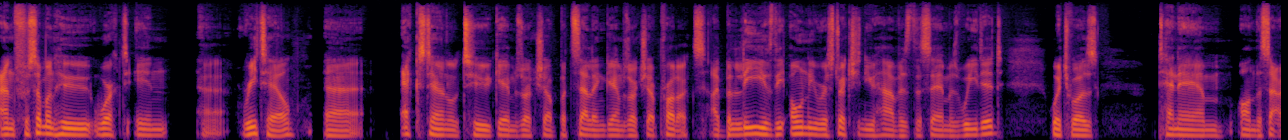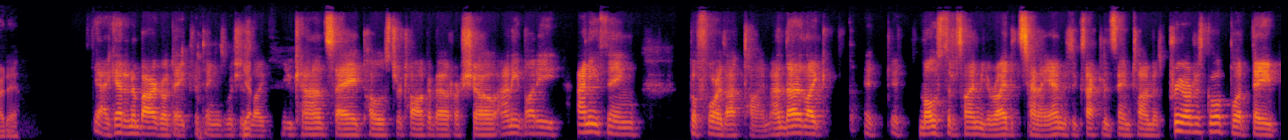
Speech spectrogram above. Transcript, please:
and for someone who worked in uh, retail, uh, external to Games Workshop, but selling Games Workshop products, I believe the only restriction you have is the same as we did, which was 10 a.m. on the Saturday. Yeah, I get an embargo date for things, which is Yep. like you can't say, post, or talk about, or show anybody anything before that time. And they're like, it, it most of the time, you're right, it's 10 a.m. It's exactly the same time as pre-orders go up, but they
